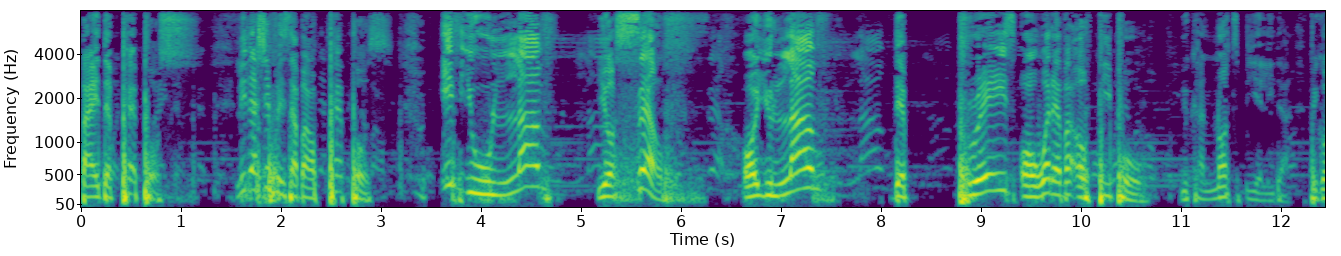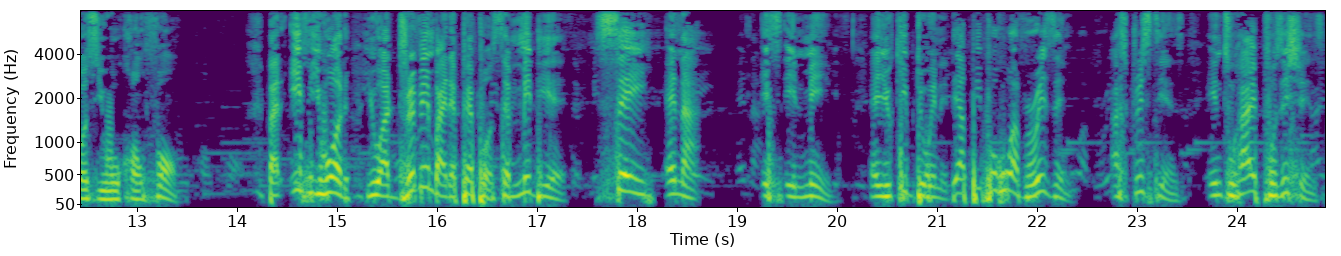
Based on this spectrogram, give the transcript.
By the purpose. Leadership is about purpose. If you love yourself or you love the praise or whatever of people, you cannot be a leader because you will conform. But if you would, you are driven by the purpose, the media, say, Enna, it's in me. And you keep doing it. There are people who have risen as Christians into high positions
